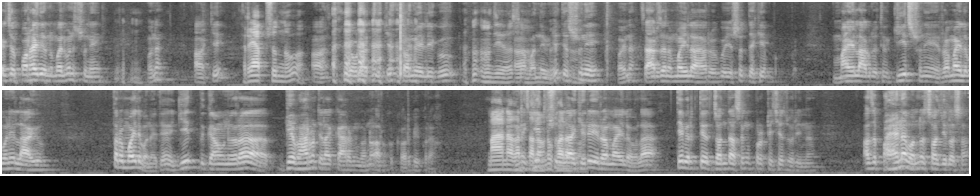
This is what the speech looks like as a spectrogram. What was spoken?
एकचोटि पठाइदिनु मैले पनि सुनेँ। होइन? के? ऱ्याप सुन्नु हो? अँ, एउटा के चमेलीको। भन्ने भयो। त्यो सुने होइन? चारजना महिलाहरूको यसो देखेँ माया लाग्दो थियो। गीत सुने रमाइलो पनि लाग्यो। तर मैले भनेको थिएँ गीत गाउनु र व्यवहारमा त्यसलाई कारण गर्नु अर्को अर्कै कुरा हो। महानगर गीत। सुन्दाखेरि रमाइलो होला। त्यही भएर त्यो जनतासँग प्रत्यक्ष जोडिन। अझ भएन भन्नु सजिलो छ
